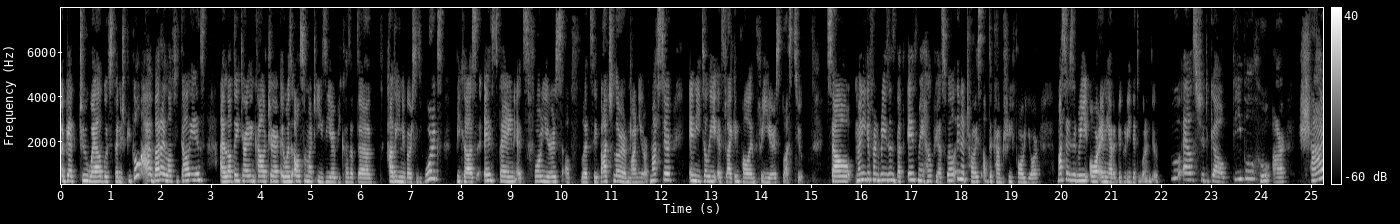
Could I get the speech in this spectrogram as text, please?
uh, get too well with Spanish people, uh, but I loved Italians. I love the Italian culture. It was also much easier because of the how the university works. Because in Spain it's four years of let's say bachelor and one year of master. In Italy it's like in Poland three years plus two. So many different reasons, but it may help you as well in a choice of the country for your master's degree or any other degree that you want to do. Who else should go? People who are shy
